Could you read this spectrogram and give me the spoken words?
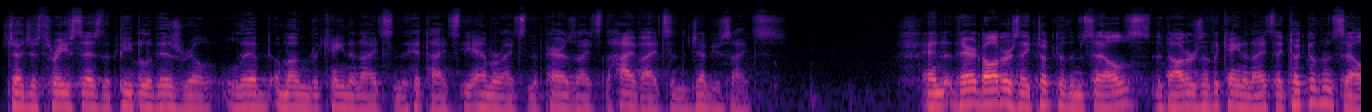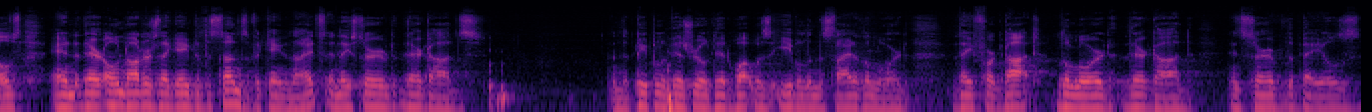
Judges 3 says the people of Israel lived among the Canaanites and the Hittites, the Amorites and the Perizzites, the Hivites and the Jebusites. And their daughters they took to themselves, the daughters of the Canaanites, they took to themselves, and their own daughters they gave to the sons of the Canaanites, and they served their gods. And the people of Israel did what was evil in the sight of the Lord they forgot the Lord their God and served the Baals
